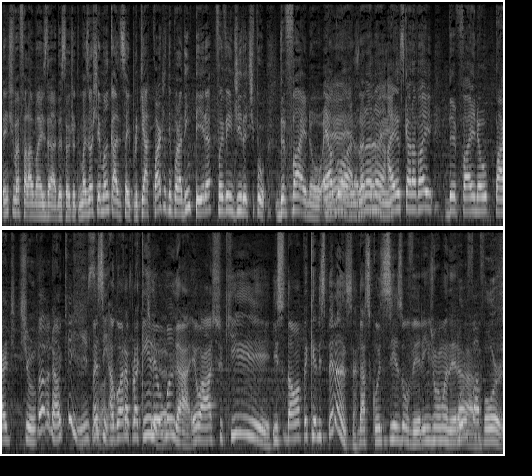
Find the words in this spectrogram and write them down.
a gente vai falar mais da, dessa última temporada, mas eu achei mancado isso aí, porque a quarta temporada inteira foi vendida, tipo, The Final, é, é agora, não, não, não. Aí os caras vai The Final Part 2. Não, que isso. Mas assim, agora para quem leu o mangá, eu acho que isso dá uma pequena esperança das coisas se resolverem de uma maneira. Por favor.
